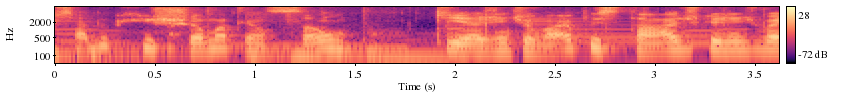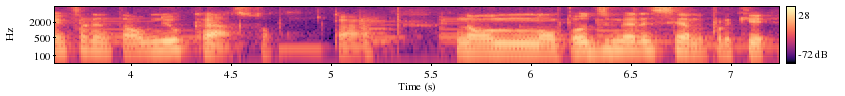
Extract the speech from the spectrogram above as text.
sabe o que chama atenção? Que a gente vai pro estádio que a gente vai enfrentar o Newcastle, tá? Não, não tô desmerecendo, porque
